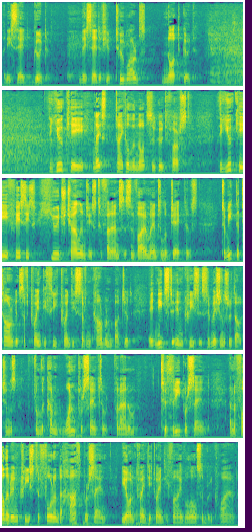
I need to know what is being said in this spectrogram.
And he said, good. And they said, if you had two words, not good. the UK, let's tackle the not so good first. The UK faces huge challenges to finance its environmental objectives. To meet the targets of 23-27 carbon budget, it needs to increase its emissions reductions from the current 1% per annum to 3% and a further increase to 4.5% beyond 2025 will also be required.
